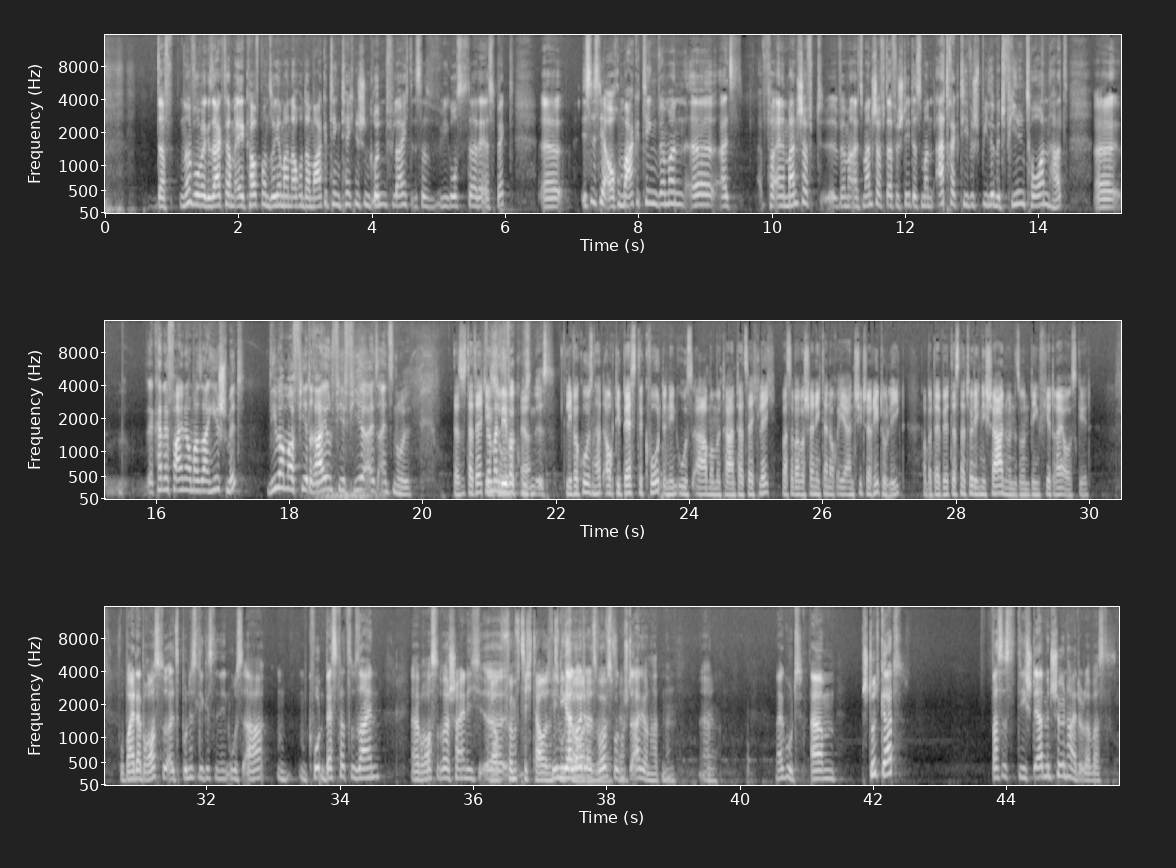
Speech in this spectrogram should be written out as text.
Da, ne, wo wir gesagt haben, ey, kauft man so jemanden auch unter marketingtechnischen Gründen vielleicht? Ist das, wie groß ist da der Aspekt? Äh, ist es ja auch Marketing, wenn man äh, als für eine Mannschaft, äh, wenn man als Mannschaft dafür steht, dass man attraktive Spiele mit vielen Toren hat, äh, da kann der Verein auch mal sagen, hier Schmidt, lieber mal 4-3 und 4-4 als 1-0, Das ist tatsächlich wenn man so, Leverkusen ja. ist. Leverkusen hat auch die beste Quote in den USA momentan tatsächlich, was aber wahrscheinlich dann auch eher an Chicharito liegt. Aber da wird das natürlich nicht schaden, wenn so ein Ding 4-3 ausgeht. Wobei, da brauchst du als Bundesligist in den USA, um, um Quotenbester zu sein, da brauchst du wahrscheinlich äh, 50.000 weniger Zuschauer Leute als Wolfsburg ja. im Stadion hat. Ne? Ja. Ja. Na gut. Ähm, Stuttgart, was ist die Sterben in Schönheit oder was?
